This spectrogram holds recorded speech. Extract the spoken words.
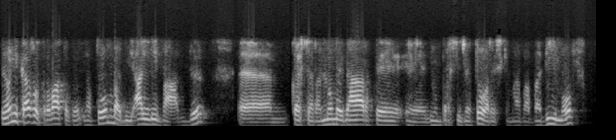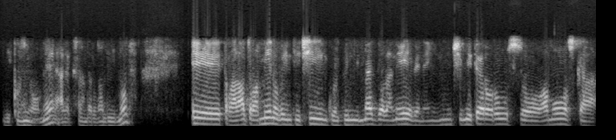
In ogni caso ho trovato la tomba di Alivad, eh, questo era il nome d'arte eh, di un prestigiatore, si chiamava Vadimov, di cognome, Alexander Vadimov, e tra l'altro a meno 25, quindi in mezzo alla neve, in un cimitero russo a Mosca,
